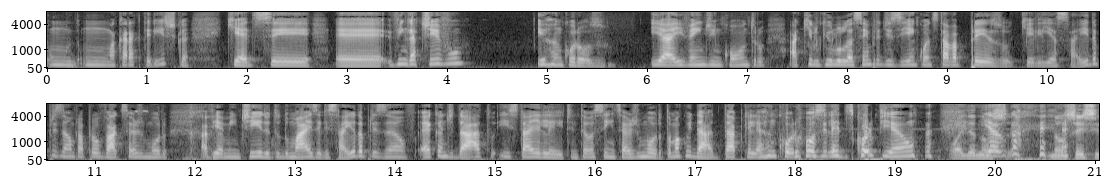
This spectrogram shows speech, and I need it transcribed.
um- uma característica que é de ser é, vingativo e rancoroso. E aí vem de encontro aquilo que o Lula sempre dizia enquanto estava preso, que ele ia sair da prisão para provar que Sérgio Moro havia mentido e tudo mais. Ele saiu da prisão, é candidato e está eleito. Então, assim, Sérgio Moro, toma cuidado, tá? Porque ele é rancoroso, ele é de escorpião. Olha, não, as- não, sei se,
